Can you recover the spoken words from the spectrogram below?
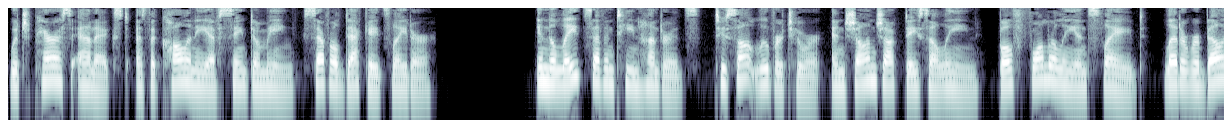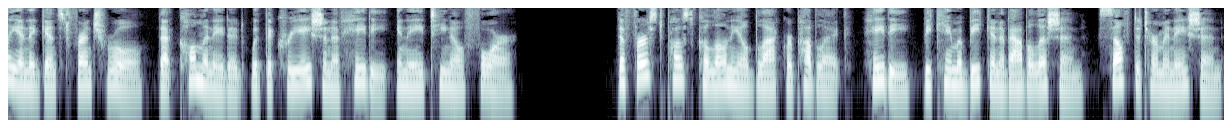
which Paris annexed as the colony of Saint-Domingue several decades later. In the late 1700s, Toussaint Louverture and Jean-Jacques Dessalines, both formerly enslaved, led a rebellion against French rule that culminated with the creation of Haiti in 1804. The first post-colonial Black Republic, Haiti, became a beacon of abolition, self-determination,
